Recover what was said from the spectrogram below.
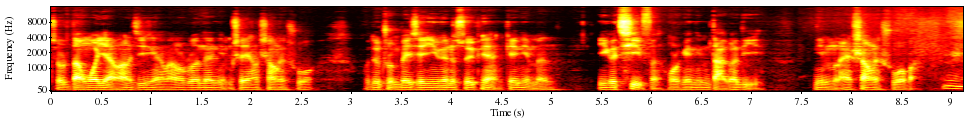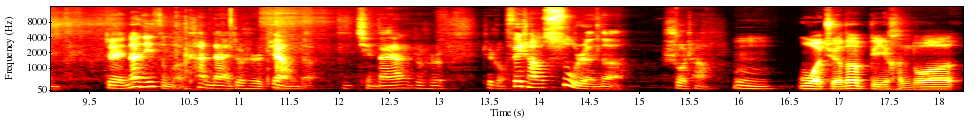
就是当我演完了即兴演完了，我说那你们谁想上来说，我就准备一些音乐的碎片给你们一个气氛，或者给你们打个底，你们来上来说吧。嗯，对，那你怎么看待就是这样的，请大家就是这种非常素人的说唱？嗯，我觉得比很多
